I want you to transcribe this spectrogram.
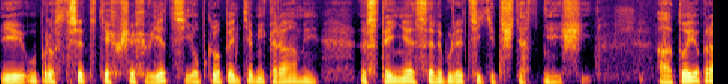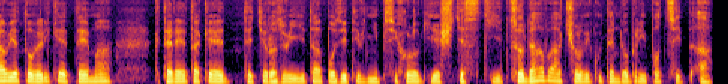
i uprostřed těch všech věcí, obklopen těmi krámy, stejně se nebude cítit šťastnější. A to je právě to veliké téma, které také teď rozvíjí ta pozitivní psychologie štěstí, co dává člověku ten dobrý pocit. A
